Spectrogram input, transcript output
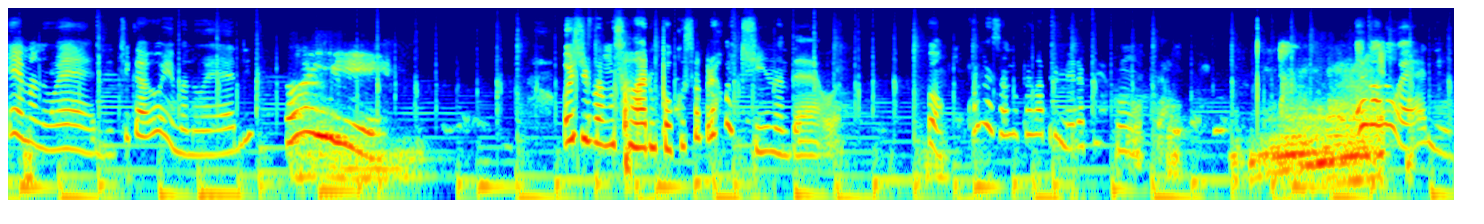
Emanuele. Diga oi, Emanuele. Oi! Hoje vamos falar um pouco sobre a rotina dela. Bom, começando pela primeira pergunta. Emanuele,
